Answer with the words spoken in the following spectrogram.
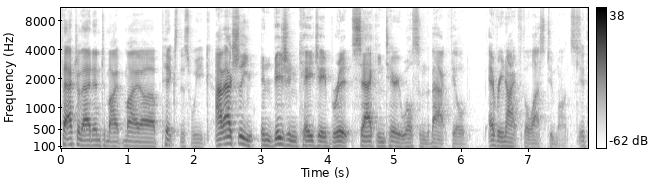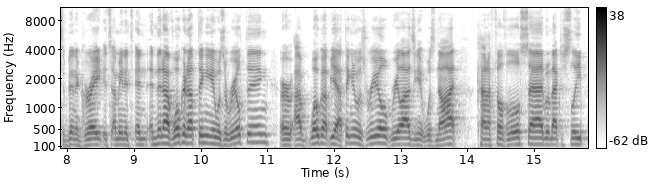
factor that into my my uh, picks this week. I've actually envisioned KJ Britt sacking Terry Wilson in the backfield every night for the last two months. It's been a great. It's. I mean, it's and, and then I've woken up thinking it was a real thing, or I woke up, yeah, thinking it was real, realizing it was not. Kind of felt a little sad. Went back to sleep.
